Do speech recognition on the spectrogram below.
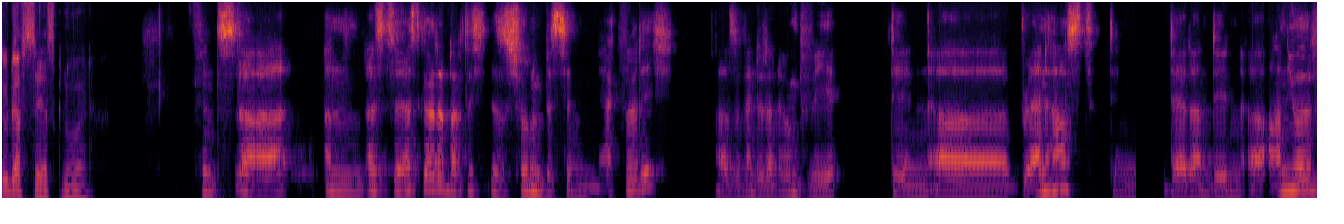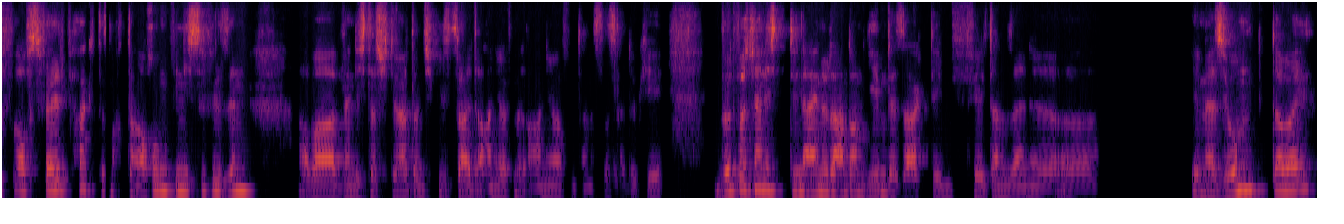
Du darfst zuerst, Knurrt. Ich finde äh, an, als ich zuerst gehört habe, dachte ich, ist es schon ein bisschen merkwürdig. Also wenn du dann irgendwie den äh, Bran hast, den, der dann den äh, Arnjolf aufs Feld packt, das macht dann auch irgendwie nicht so viel Sinn. Aber wenn dich das stört, dann spielst du halt Arnjolf mit Arnjolf und dann ist das halt okay. Wird wahrscheinlich den einen oder anderen geben, der sagt, dem fehlt dann seine äh, Immersion dabei,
